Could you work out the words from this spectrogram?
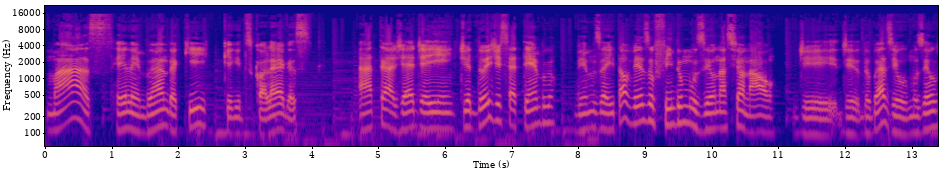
mas relembrando aqui, queridos colegas, a tragédia aí em dia 2 de setembro vimos aí talvez o fim do Museu Nacional de, de, do Brasil. O museu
